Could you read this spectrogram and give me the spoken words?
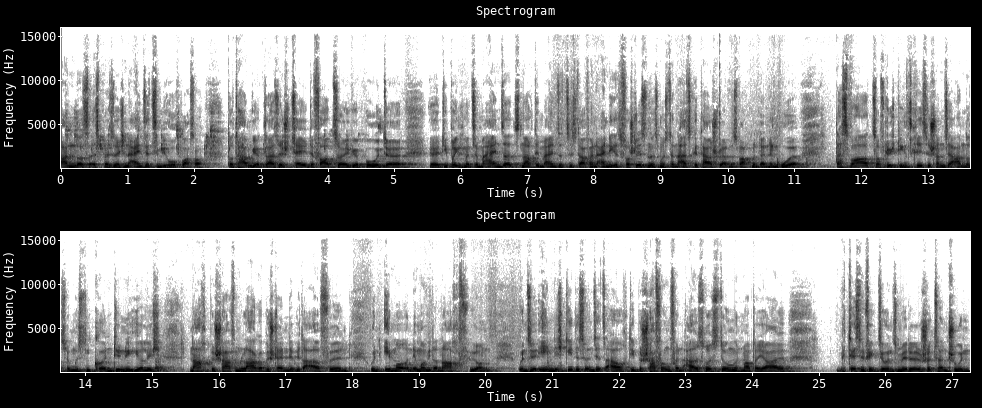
anders als bei solchen Einsätzen wie Hochwasser. Dort haben wir klassisch Zelte, Fahrzeuge, Boote, äh, die bringt man zum Einsatz. Nach dem Einsatz ist davon einiges verschlissen, das muss dann ausgetauscht werden, das macht man dann in Ruhe. Das war zur Flüchtlingskrise schon sehr anders. Wir mussten kontinuierlich nachbeschaffen, Lagerbestände wieder auffüllen und immer und immer wieder nachführen. Und so ähnlich geht es uns jetzt auch. Die Beschaffung von Ausrüstung und Material Desinfektionsmittel, Schutzhandschuhen,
